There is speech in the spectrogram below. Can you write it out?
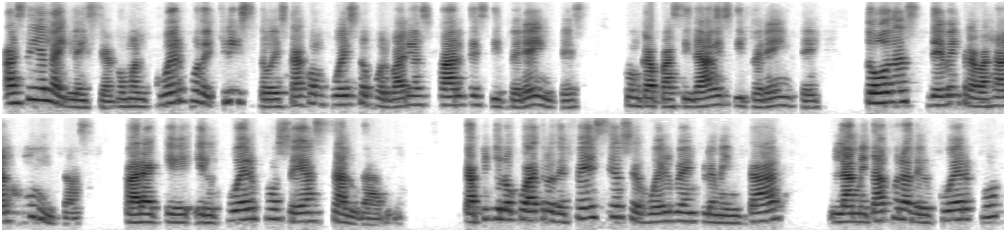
Así es la iglesia, como el cuerpo de Cristo está compuesto por varias partes diferentes, con capacidades diferentes, todas deben trabajar juntas para que el cuerpo sea saludable. Capítulo 4 de Efesios se vuelve a implementar la metáfora del cuerpo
